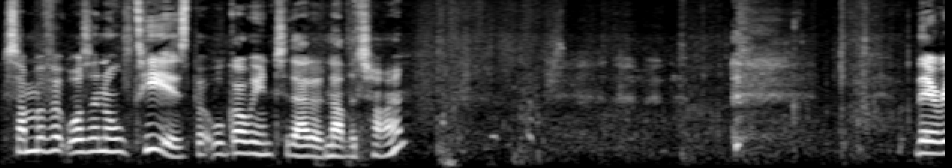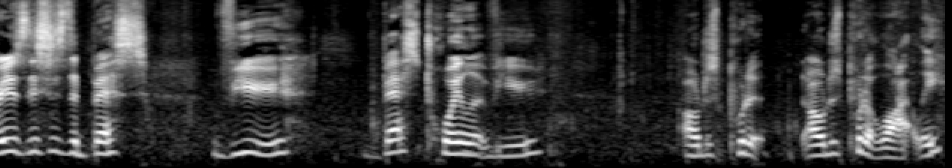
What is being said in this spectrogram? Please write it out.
some of it wasn't all tears, but we'll go into that another time. There is this is the best view, best toilet view. I'll just put it I'll just put it lightly.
